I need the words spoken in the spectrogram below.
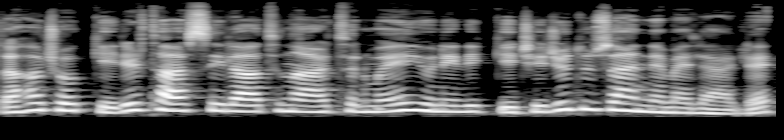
Daha çok gelir tahsilatını artırmaya yönelik geçici düzenlemelerle,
